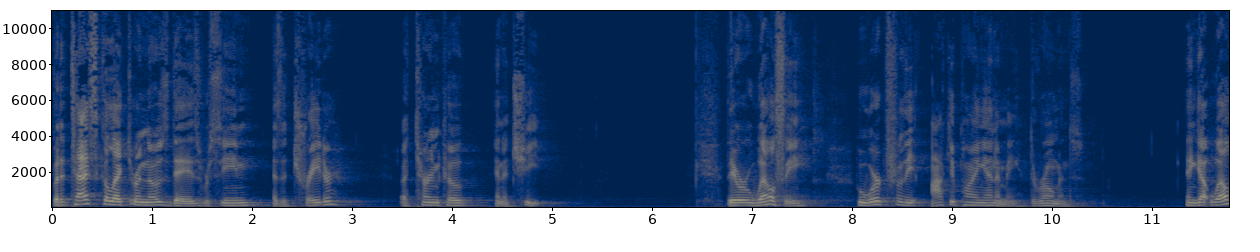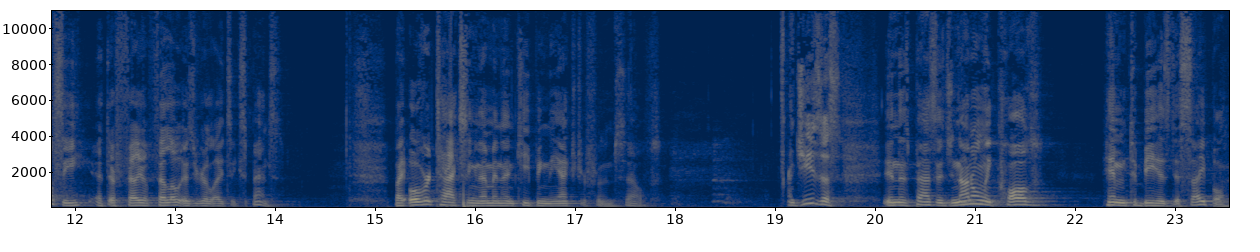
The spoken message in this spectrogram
But a tax collector in those days were seen as a traitor, a turncoat, and a cheat. They were wealthy who worked for the occupying enemy, the Romans, and got wealthy at their fellow Israelites' expense by overtaxing them and then keeping the extra for themselves. And Jesus, in this passage, not only calls him to be his disciple,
